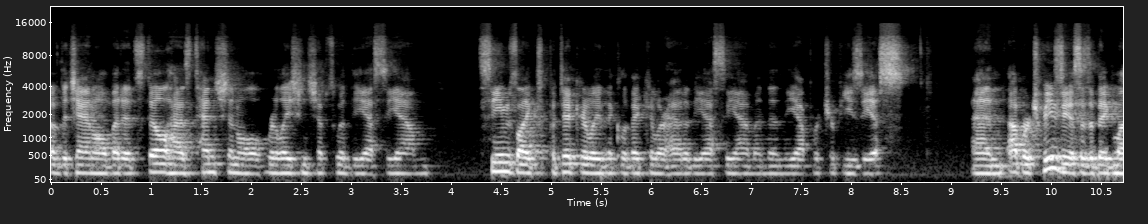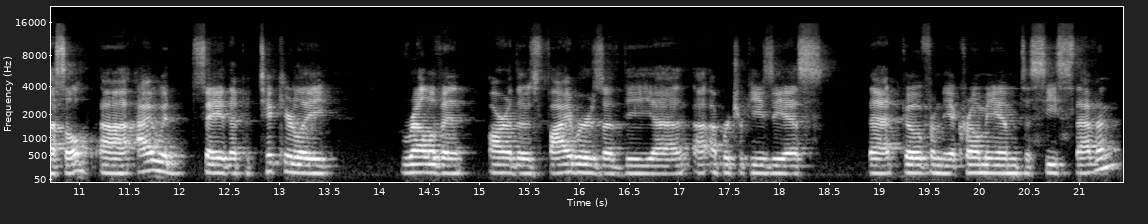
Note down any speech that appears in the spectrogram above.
of the channel, but it still has tensional relationships with the SCM. Seems like particularly the clavicular head of the SCM and then the upper trapezius. And upper trapezius is a big muscle. Uh, I would say that particularly relevant are those fibers of the uh, uh upper trapezius that go from the acromion to C7,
